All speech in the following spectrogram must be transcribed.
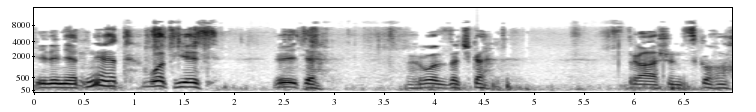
или нет? Нет. Вот есть, видите, гроздочка Страшинского.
